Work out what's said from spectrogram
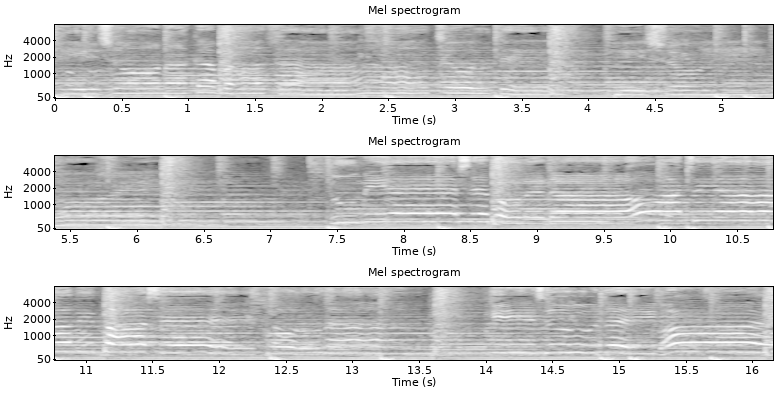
ভীষণ আঁকা বাঁকা, চলতে ভীষণ ভয়। এসে বলে দাও আছি আমি পাশে করো না কিছুতেই ভয়।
